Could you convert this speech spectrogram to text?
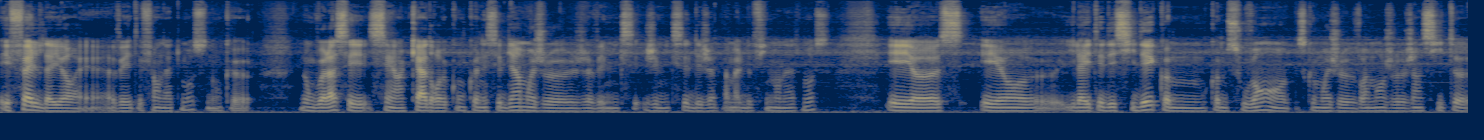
Eiffel d'ailleurs avait été fait en Atmos, donc donc voilà, c'est un cadre qu'on connaissait bien. Moi, j'ai mixé, mixé déjà pas mal de films en Atmos. Et, euh, et euh, il a été décidé, comme, comme souvent, hein, parce que moi, je, vraiment, j'incite euh,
